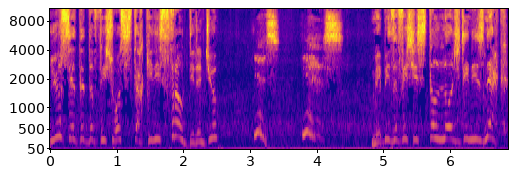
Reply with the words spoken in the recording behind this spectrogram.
you said that the fish was stuck in his throat, didn't you? Yes, yes. Maybe the fish is still lodged in his neck.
